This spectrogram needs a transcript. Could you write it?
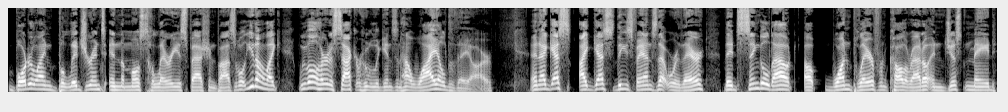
borderline belligerent in the most hilarious fashion possible. You know, like we've all heard of soccer hooligans and how wild they are. And I guess I guess these fans that were there, they'd singled out uh, one player from Colorado and just made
